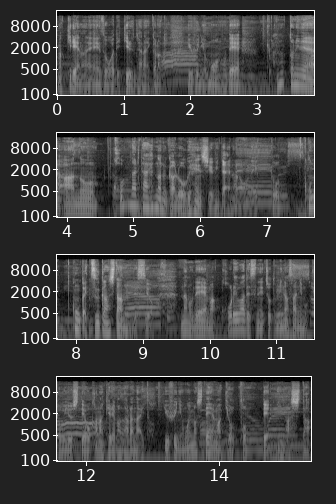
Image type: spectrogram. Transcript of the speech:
まあ綺麗な、ね、映像ができるんじゃないかなというふうに思うので本当にねあのこんなに大変なのかログ編集みたいなのをね今日今回痛感したんですよ。なので、まあ、これはですねちょっと皆さんにも共有しておかなければならないというふうに思いまして、まあ、今日撮ってみました、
